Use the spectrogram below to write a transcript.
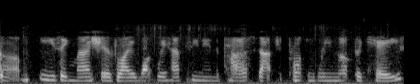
um, easing measures like what we have seen in the past, that's probably not the case.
